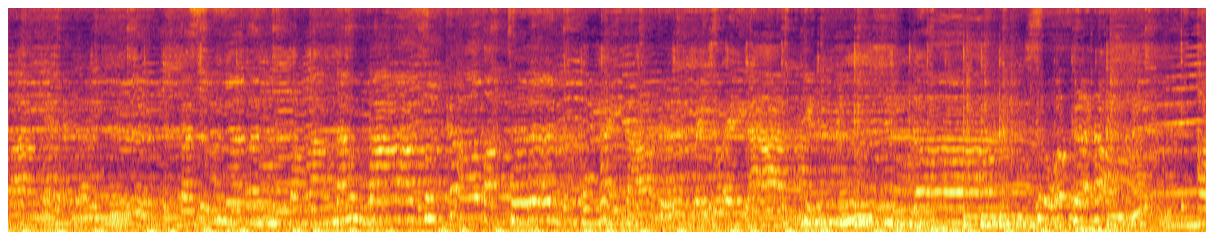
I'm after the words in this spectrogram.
ทางแก้เลยคือกระสุนเงินต่างน้ำตาสุดข้าบักเชิญคงไม่กล้เดินไปช่วยงานกินเดิสวมกระดเอา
